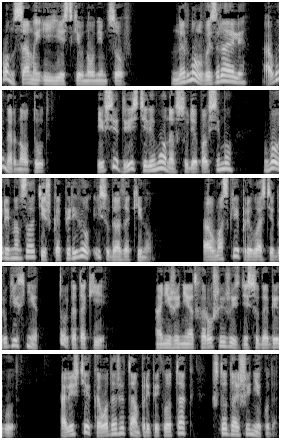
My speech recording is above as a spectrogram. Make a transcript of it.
Он самый и есть, кивнул Немцов. Нырнул в Израиле, а вы нырнул тут. И все двести лимонов, судя по всему, вовремя в золотишко перевел и сюда закинул. А в Москве при власти других нет, только такие. Они же не от хорошей жизни сюда бегут, а лишь те, кого даже там припекло так, что дальше некуда.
